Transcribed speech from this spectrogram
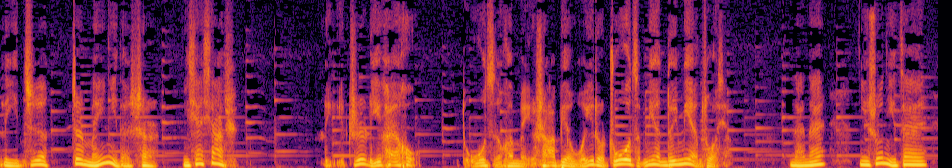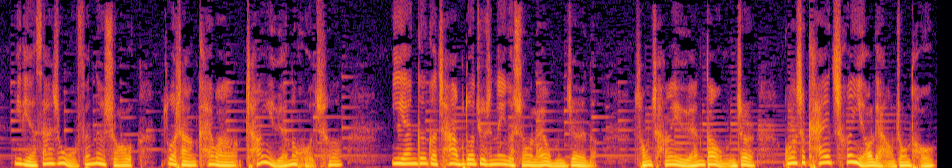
李芝，这没你的事儿，你先下去。”李芝离开后，独子和美莎便围着桌子面对面坐下。奶奶，你说你在一点三十五分的时候坐上开往长野园的火车，一言哥哥差不多就是那个时候来我们这儿的。从长野园到我们这儿，光是开车也要两个钟头，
